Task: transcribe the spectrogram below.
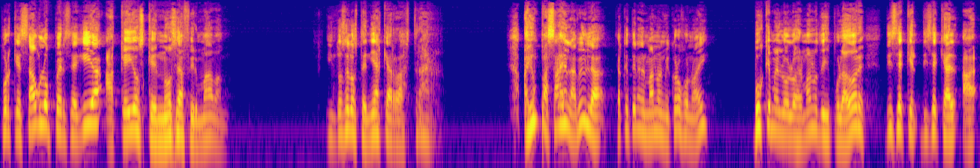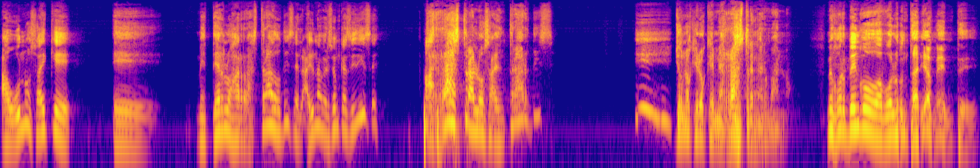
Porque Saulo perseguía a aquellos que no se afirmaban. Y entonces los tenía que arrastrar. Hay un pasaje en la Biblia, ya que tiene hermano el micrófono ahí. Búsquemelo los hermanos discipuladores. Dice que, dice que a, unos hay que eh, meterlos arrastrados, dice. Hay una versión que así dice. Arrástralos a entrar, dice. Yo no quiero que me arrastren, hermano. Mejor vengo voluntariamente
